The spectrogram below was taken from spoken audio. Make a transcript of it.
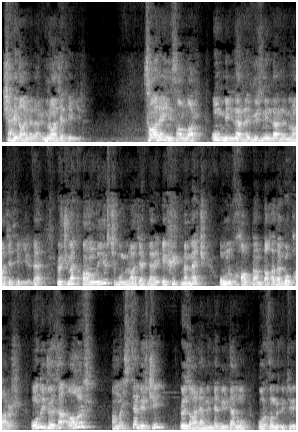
şəhid ailələri müraciət edir. Sadə insanlar 10 minlərlə, 100 minlərlə müraciət edir və hökumət anlayır ki, bu müraciətləri eşitməmək onu xalqdan daha da qoparır. Onu gözə alır, amma istəmir ki, öz aləmində birdən o qorxu mühiti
